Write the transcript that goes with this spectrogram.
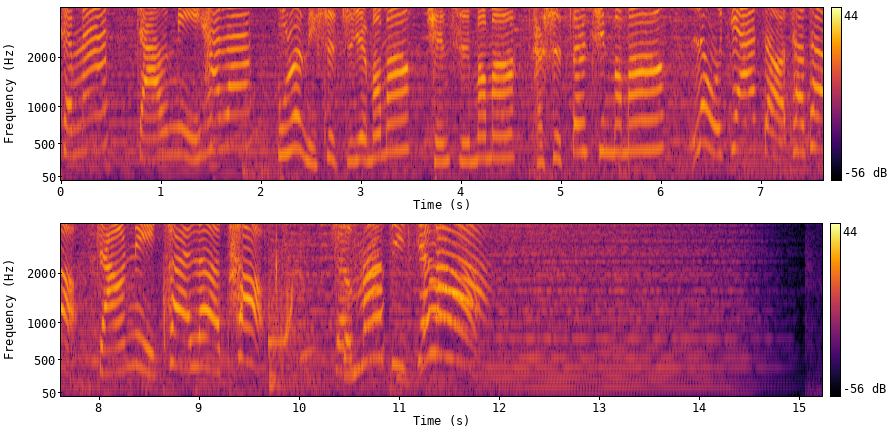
什么？找你哈啦！不论你是职业妈妈、全职妈妈还是单亲妈妈，陆家走透透，找你快乐透。什么底加啦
